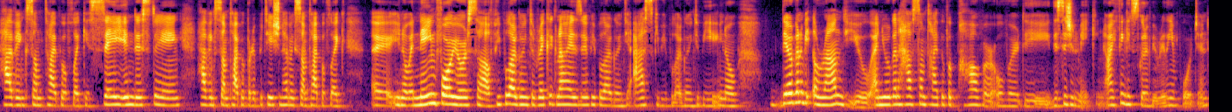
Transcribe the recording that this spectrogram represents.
having some type of like a say in this thing having some type of reputation having some type of like you know a name for yourself. People are going to recognize you. People are going to ask you. People are going to be you know they're going to be around you and you're going to have some type of a power over the decision making. I think it's going to be really important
